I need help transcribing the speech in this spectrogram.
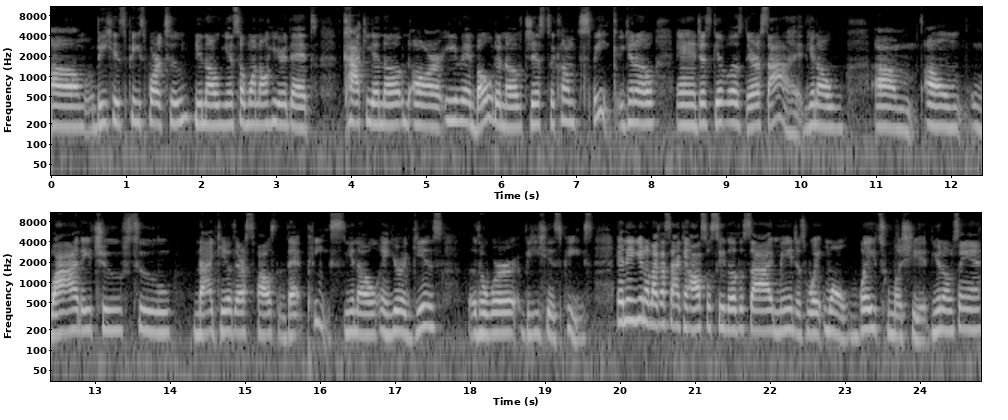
um be his peace part two. You know, getting someone on here that's cocky enough or even bold enough just to come speak. You know, and just give us their side. You know, um, on why they choose to not give their spouse that peace, you know, and you're against the word be his peace. And then, you know, like I said, I can also see the other side. Men just wait want way too much shit. You know what I'm saying?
